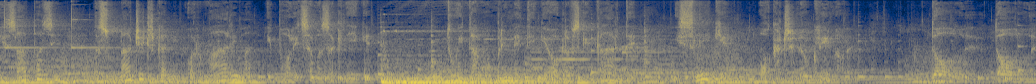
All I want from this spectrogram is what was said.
i zapazi da su načičkani ormarima i policama za knjige. Tu i tamo primeti geografske karte i slike okačene u klinove. Dole, dole,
